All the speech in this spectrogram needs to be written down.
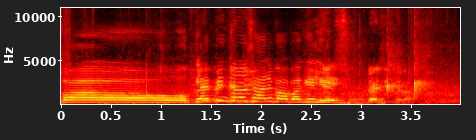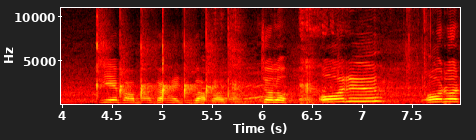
वाह क्लैपिंग करो सारे बाबा के लिए। है ये बाबा का है जी बाबा का। चलो और और और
